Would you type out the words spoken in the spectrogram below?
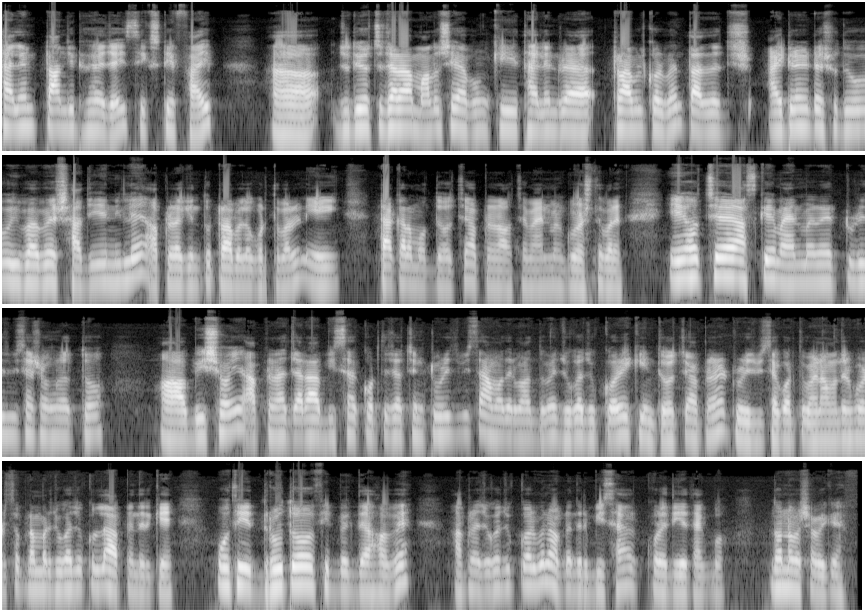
থাইল্যান্ড ট্রানজিট হয়ে যায় সিক্সটি ফাইভ যদি হচ্ছে যারা মালয়েশিয়া এবং কি থাইল্যান্ডে ট্রাভেল করবেন, তাদের আইটেনিটা শুধু ওইভাবে সাজিয়ে নিলে আপনারা কিন্তু ট্রাভেলও করতে পারেন। এই টাকার মধ্যে হচ্ছে আপনারা হচ্ছে মায়ানমার ঘুরে আসতে পারেন। এই হচ্ছে আজকে মায়ানমারের ট্যুরিস্ট ভিসা সংক্রান্ত বিষয়। আপনারা যারা ভিসা করতে যাচ্ছেন ট্যুরিস্ট ভিসা আমাদের মাধ্যমে যোগাযোগ করে কিন্তু হচ্ছে আপনারা ট্যুরিস্ট ভিসা করতে পারেন। আমাদের হোয়াটসঅ্যাপ নাম্বার যোগাযোগ করলে আপনাদেরকে অতি দ্রুত ফিডব্যাক দেওয়া হবে। আপনারা যোগাযোগ করবেন, আপনাদের ভিসা করে দিয়ে থাকব। ধন্যবাদ সবাইকে।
